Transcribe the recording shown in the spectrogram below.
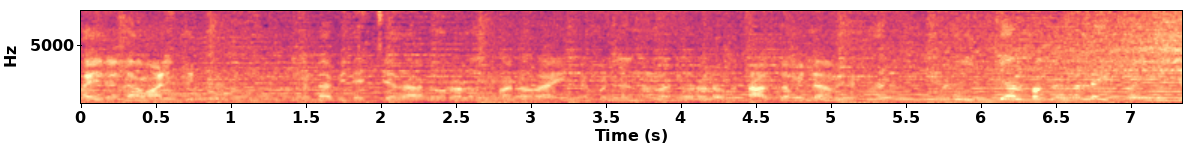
பயிரெல்லாம் அழிஞ்சிருக்கு இல்லைன்னா விதைச்சதால ஓரளவு பரவாயில்லை. வெள்ளங்கள் வந்து ஓரளவு தாக்கம் இல்லாமல் இருக்குது. அது இந்தியாவில் பக்கங்களில் இப்போ விதைச்ச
